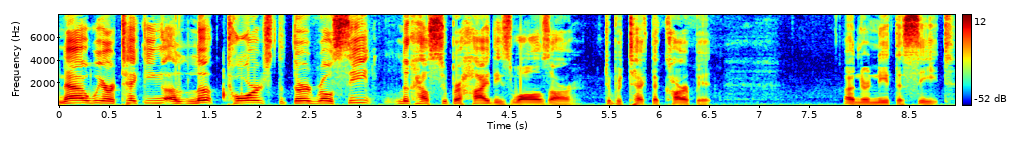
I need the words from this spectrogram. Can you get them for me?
Now we are taking a look towards the third row seat. Look how super high these walls are to protect the carpet underneath the seat.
